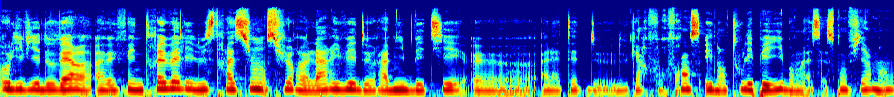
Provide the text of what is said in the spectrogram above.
Olivier Dauvert avait fait une très belle illustration sur euh, l'arrivée de Rami Bétier euh, à la tête de, de Carrefour France et dans tous les pays. Bon là, ça se confirme, hein,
